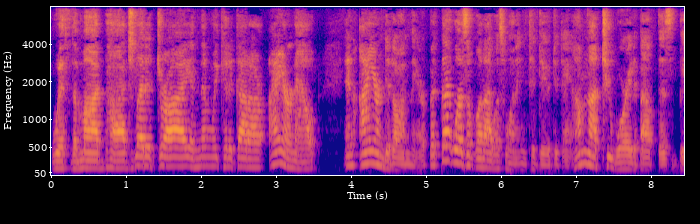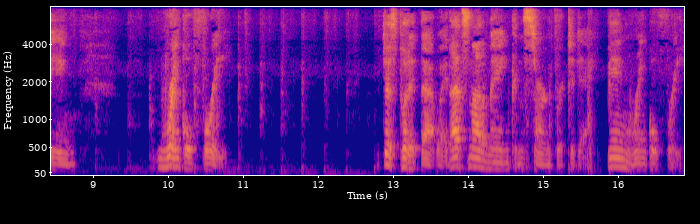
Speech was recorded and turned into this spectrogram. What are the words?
with the Mod Podge, let it dry, and then we could have got our iron out and ironed it on there. But that wasn't what I was wanting to do today. I'm not too worried about this being wrinkle-free. Just put it that way. That's not a main concern for today, being wrinkle-free.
